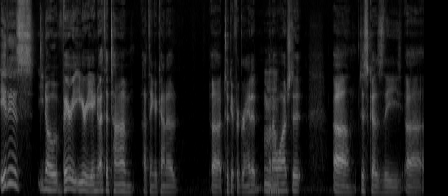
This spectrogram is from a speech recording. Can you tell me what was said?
it is you know very eerie. You know, at the time, I think I kind of uh, took it for granted when I watched it, um, just because the uh,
